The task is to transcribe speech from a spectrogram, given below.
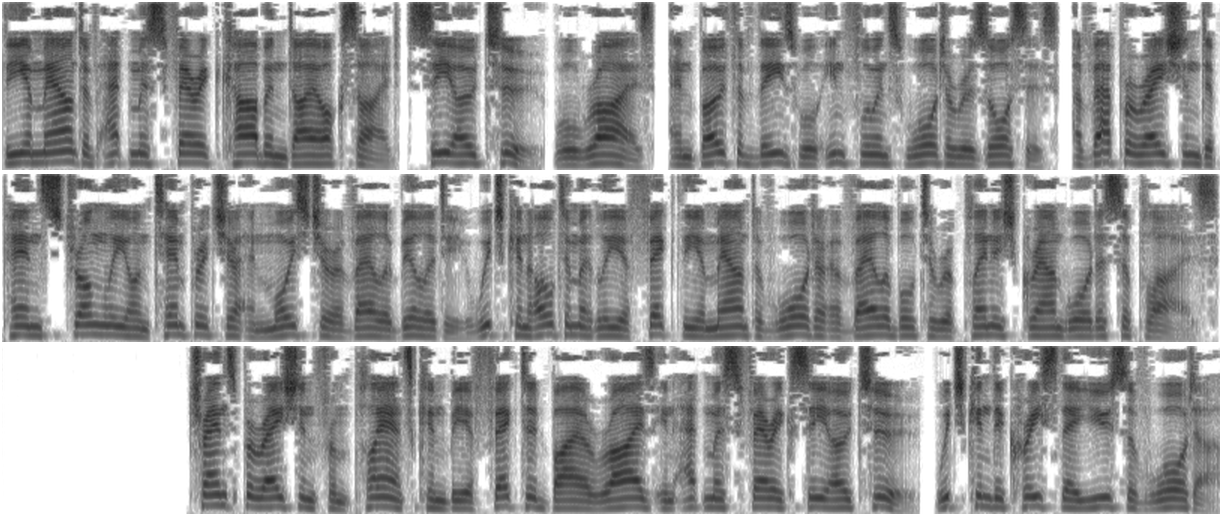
The amount of atmospheric carbon dioxide (CO2) will rise, and both of these will influence water resources. Evaporation depends strongly on temperature and moisture availability, which can ultimately affect the amount of water available to replenish groundwater supplies. Transpiration from plants can be affected by a rise in atmospheric CO2, which can decrease their use of water,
